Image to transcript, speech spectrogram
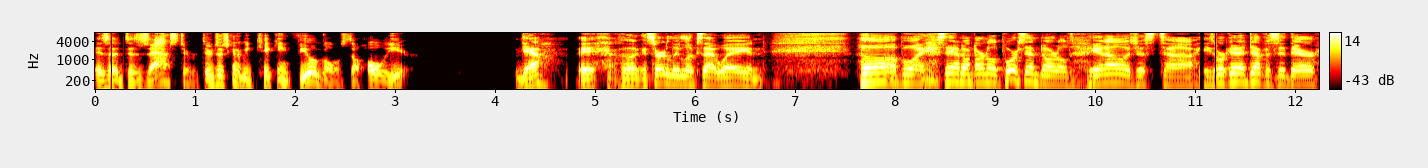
is a disaster. They're just going to be kicking field goals the whole year. Yeah, it, look, it certainly looks that way, and oh boy, Sam Darnold, poor Sam Darnold. You know, it's just uh, he's working at deficit there.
